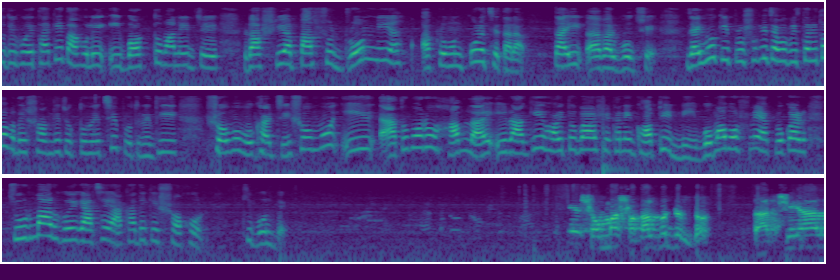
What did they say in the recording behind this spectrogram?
যদি হয়ে থাকে, তাহলে এই বর্তমানের যে রাশিয়া পাঁচশো ড্রোন নিয়ে আক্রমণ করেছে তারা। তাই আবার বলছে। যাই হোক এই প্রসঙ্গে যাব বিস্তারিত। আমাদের সঙ্গে যুক্ত হয়েছে প্রতিনিধি সৌম্য মুখার্জি। সৌম্য, এই এত বড় হামলায় এর আগে হয়তোবা সেখানে ঘটেনি। বোমা বর্ষণে এক প্রকার চুরমার হয়ে গেছে একাধিক শহর। কি বলবে? সোমবার সকাল পর্যন্ত রাশিয়ার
